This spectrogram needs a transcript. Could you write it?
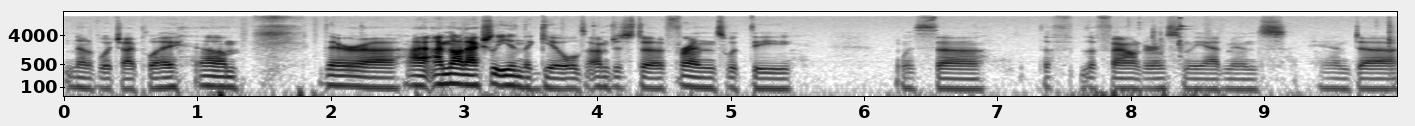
none of which I play. Um, they're uh, I, am not actually in the guild. I'm just uh, friends with the with uh, the the founder and some of the admins, and uh,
